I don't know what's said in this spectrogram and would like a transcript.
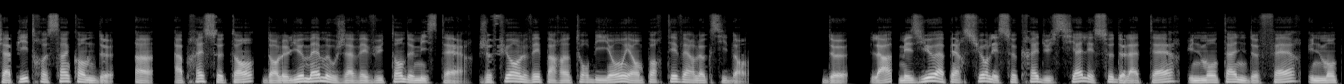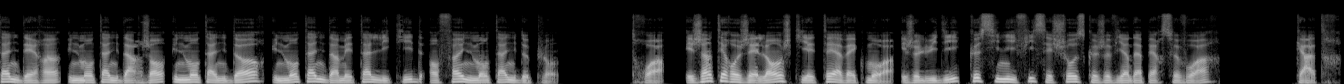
Chapitre 52. 1. Après ce temps, dans le lieu même où j'avais vu tant de mystères, je fus enlevé par un tourbillon et emporté vers l'Occident. 2. Là, mes yeux aperçurent les secrets du ciel et ceux de la terre, une montagne de fer, une montagne d'airain, une montagne d'argent, une montagne d'or, une montagne d'un métal liquide, enfin une montagne de plomb. 3. Et j'interrogeai l'ange qui était avec moi, et je lui dis, Que signifient ces choses que je viens d'apercevoir? 4.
